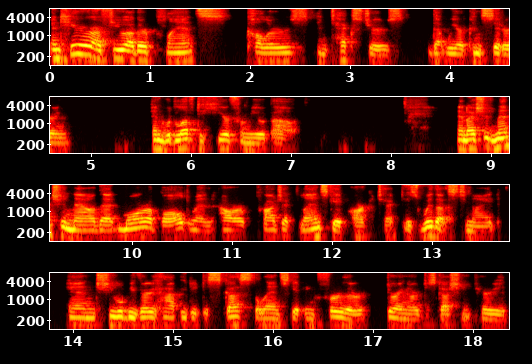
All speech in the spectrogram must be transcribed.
And here are a few other plants, colors, and textures that we are considering and would love to hear from you about. And I should mention now that Maura Baldwin, our project landscape architect, is with us tonight, and she will be very happy to discuss the landscaping further during our discussion period.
